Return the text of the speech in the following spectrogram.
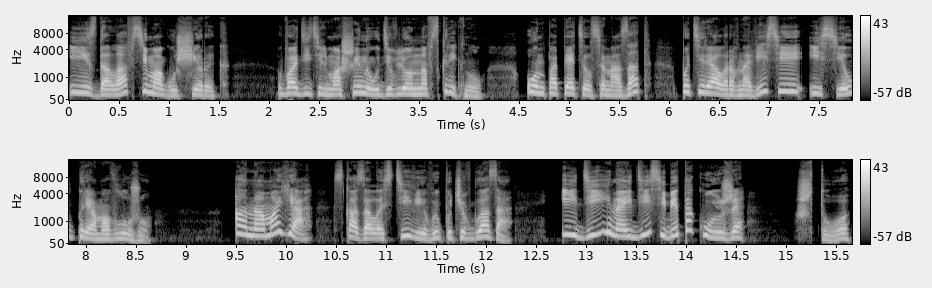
и издала всемогущий рык. Водитель машины удивленно вскрикнул. Он попятился назад, потерял равновесие и сел прямо в лужу. «Она моя!» — сказала Стиви, выпучив глаза. «Иди и найди себе такую же!» «Что?»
